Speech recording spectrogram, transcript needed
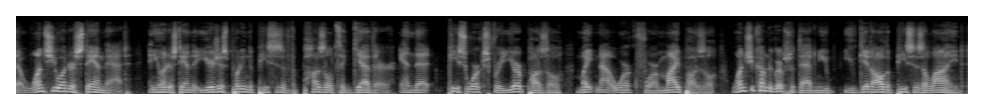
that once you understand that and you understand that you're just putting the pieces of the puzzle together and that piece works for your puzzle might not work for my puzzle. Once you come to grips with that and you, you get all the pieces aligned,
